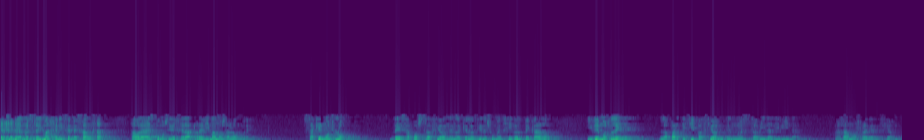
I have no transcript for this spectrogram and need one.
a nuestra imagen y semejanza, ahora es como si dijera, redimamos al hombre, saquémoslo de esa postración en la que lo tiene sumergido el pecado y démosle la participación en nuestra vida divina hagamos redención.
